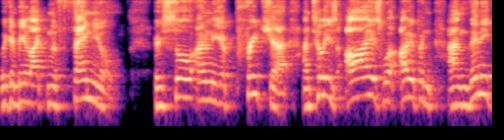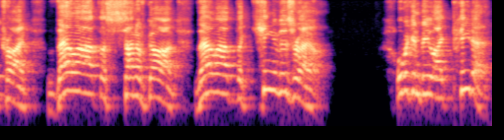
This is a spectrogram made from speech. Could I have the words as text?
We can be like Nathaniel, who saw only a preacher until his eyes were opened, and then he cried, Thou art the Son of God, thou art the King of Israel. Or we can be like Peter,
